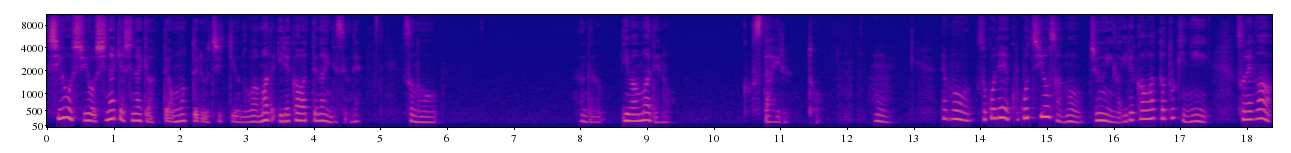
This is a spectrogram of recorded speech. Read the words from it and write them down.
しようしようしなきゃしなきゃって思ってるうちっていうのはまだ入れ替わってないんですよね。そのなんだろう今までのスタイルと。うん、でもそこで心地よさの順位が入れ替わった時にそれが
